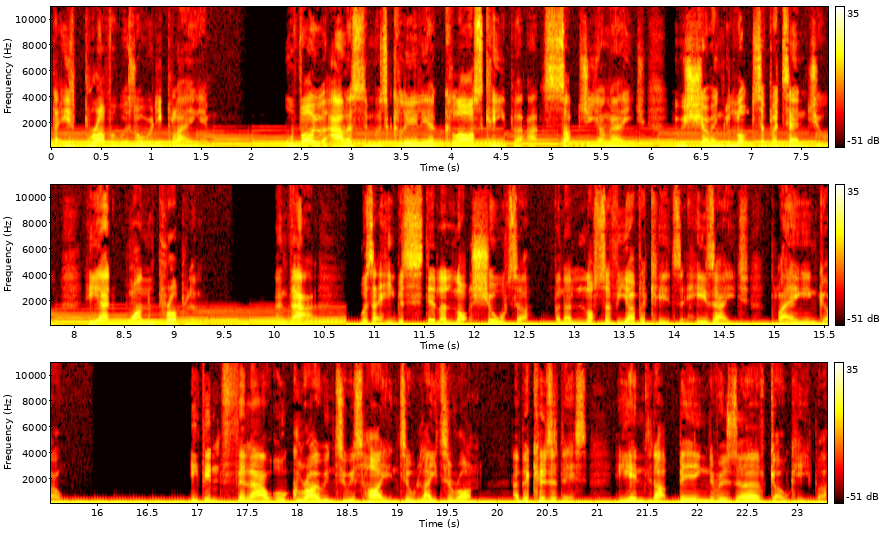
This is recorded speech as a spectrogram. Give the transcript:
that his brother was already playing in. Although Alisson was clearly a class keeper at such a young age, who was showing lots of potential, he had one problem. And that was that he was still a lot shorter than a lot of the other kids at his age playing in goal. He didn't fill out or grow into his height until later on, and because of this, he ended up being the reserve goalkeeper.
